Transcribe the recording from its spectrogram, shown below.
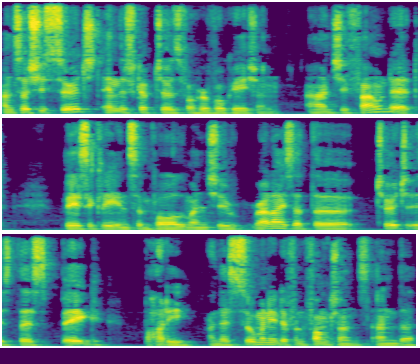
And so she searched in the scriptures for her vocation and she found it basically in St. Paul when she realized that the church is this big body and there's so many different functions and the,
